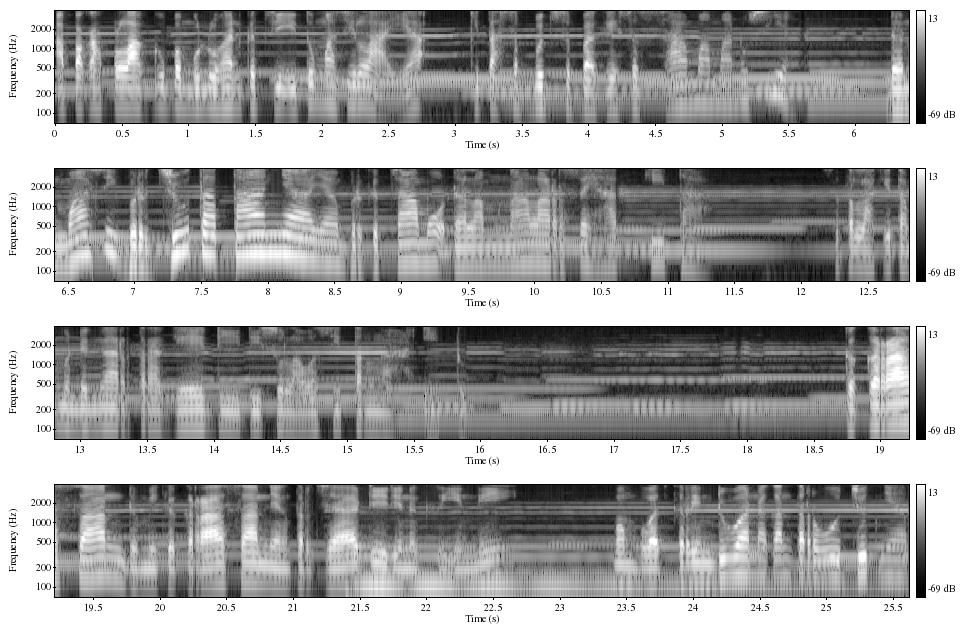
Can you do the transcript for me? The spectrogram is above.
Apakah pelaku pembunuhan keji itu masih layak kita sebut sebagai sesama manusia? dan masih berjuta tanya yang berkecamuk dalam nalar sehat kita setelah kita mendengar tragedi di Sulawesi Tengah itu. Kekerasan demi kekerasan yang terjadi di negeri ini membuat kerinduan akan terwujudnya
